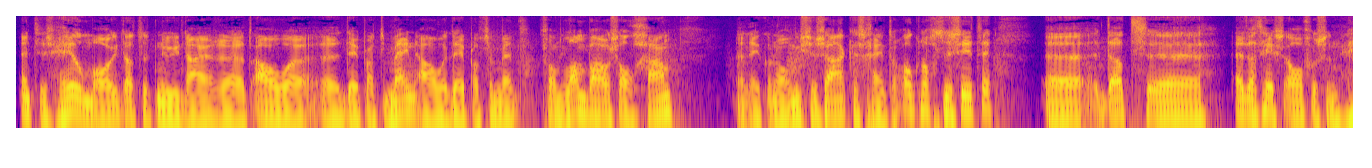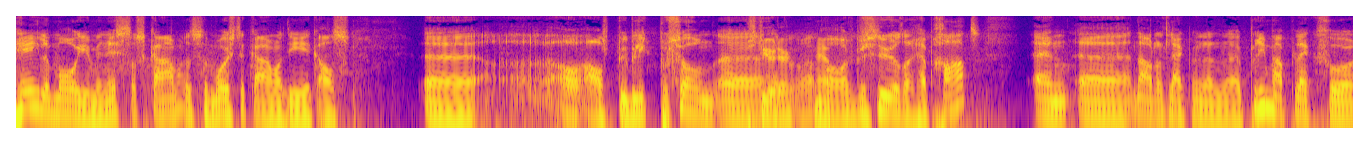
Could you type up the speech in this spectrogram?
En het is heel mooi dat het nu naar uh, het oude uh, departement, mijn oude departement van Landbouw zal gaan. En economische zaken schijnt er ook nog te zitten. dat... En dat heeft overigens een hele mooie ministerskamer. Dat is de mooiste kamer die ik als, uh, als publiek persoon... Uh, bestuurder. Heb, ja. als bestuurder heb gehad. En uh, nou, dat lijkt me een prima plek voor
